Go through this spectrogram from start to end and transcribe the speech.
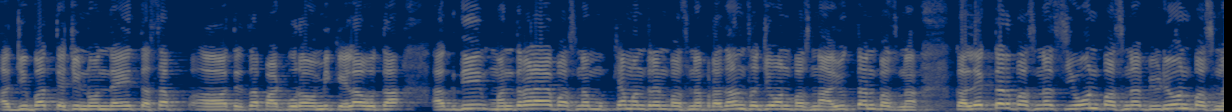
अजिबात त्याची नोंद नाही. तसा त्याचा पाठपुरावा मी केला होता. अगदी मंत्रालयापासून मुख्यमंत्र्यांपासून प्रधान सचिवांपासून आयुक्तांपासून कलेक्टरपासून सी ओनपासून बी डी ओनपासून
